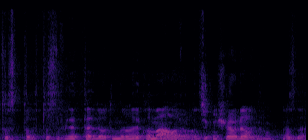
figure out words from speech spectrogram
to, to, to, to, tady do tomu dali takhle málo, jo, a ty řekneš, jo, dali, no, nazdar.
